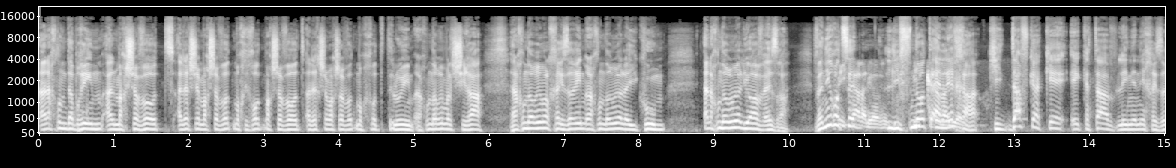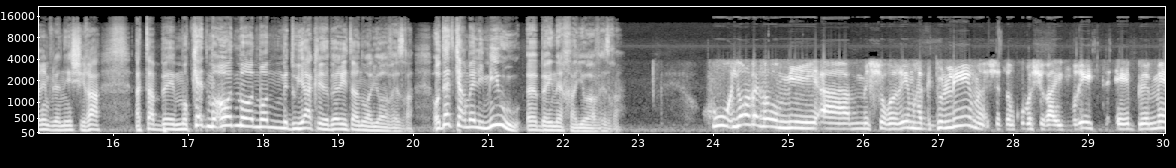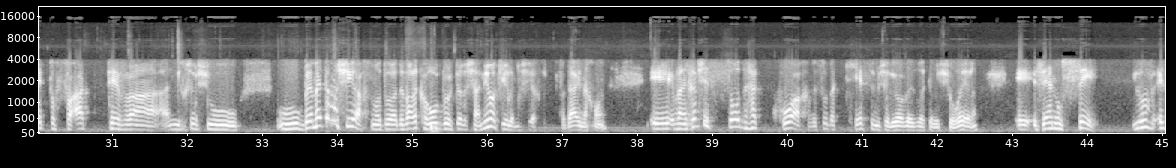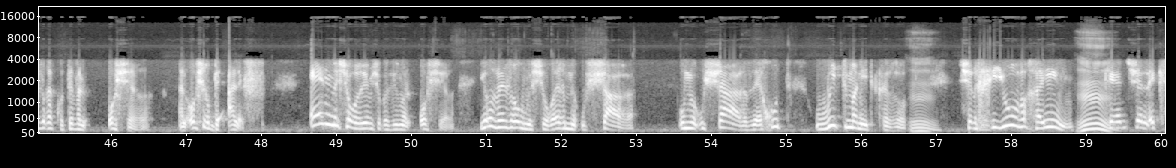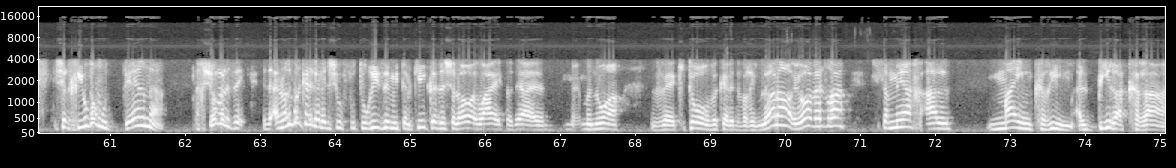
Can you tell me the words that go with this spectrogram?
אנחנו מדברים על מחשבות, על איך שמחשבות מוכיחות מחשבות, על איך שמחשבות מוכיחות את אלוהים. אנחנו מדברים על שירה, אנחנו מדברים על חייזרים, אנחנו מדברים על היקום, אנחנו מדברים על יואב עזרא. ואני רוצה. לפנות אליך. כי דווקא ככתב לענייני חייזרים ולענייני שירה, אתה במוקד מאוד מאוד מאוד מדויק לדבר איתנו על יואב עזרא. עודד כרמלי, מי הוא אה, בעיניך יואב עזרא? הוא, יואב עזרא הוא מהמשוררים הגדולים שצמחו בשירה העברית, אה, באמת תופעת טבע, אני חושב שהוא הוא באמת המשיח, זאת אומרת, הוא הדבר הקרוב ביותר שאני מכיר למשיח, זה בוודאי נכון. אה, ואני חושב שסוד הכוח וסוד הקסם של יואב עזרא כמשורר, אה, זה הנושא. יואב עזרא כותב על אושר, על אושר באלף. אין משוררים שכותבים על אושר. יואב עזרא הוא משורר מאושר. הוא מאושר, זה איכות ויטמנית כזאת, Mm, של חיוב החיים, mm. כן, של, של חיוב המודרנה. לחשוב על זה, אני לא מדבר כרגע על איזשהו פוטוריזם איטלקי כזה של אוי וואי, אתה יודע, מנוע וקיטור וכאלה דברים. לא, לא, יואב עזרא שמח על מים קרים, על בירה קרה,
